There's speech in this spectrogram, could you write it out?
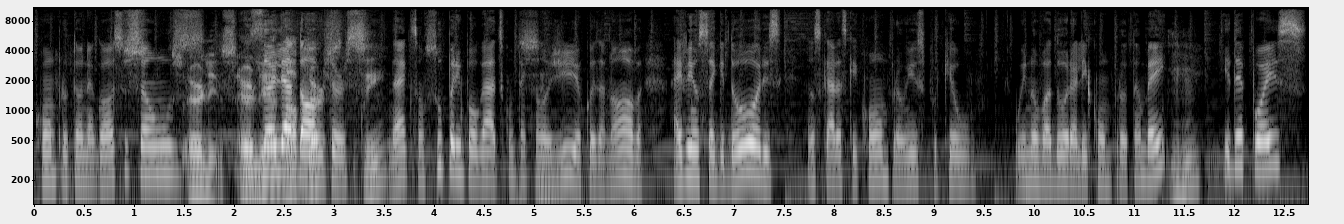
compra o teu negócio são os early, os early, early adopters, adopters né? Que são super empolgados com tecnologia, sim. coisa nova. Aí vem os seguidores, são os caras que compram isso porque o o inovador ali comprou também. Uhum. E depois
